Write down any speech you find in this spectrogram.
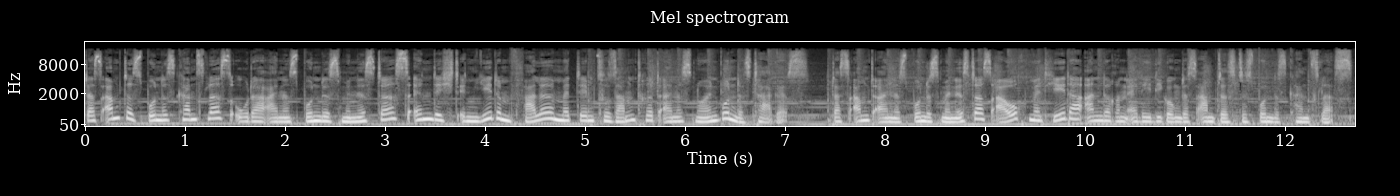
Das Amt des Bundeskanzlers oder eines Bundesministers endigt in jedem Falle mit dem Zusammentritt eines neuen Bundestages das Amt eines Bundesministers auch mit jeder anderen Erledigung des Amtes des Bundeskanzlers.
